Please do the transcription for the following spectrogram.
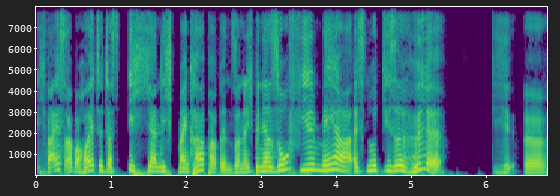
ich weiß aber heute, dass ich ja nicht mein Körper bin, sondern ich bin ja so viel mehr als nur diese Hülle, die, äh,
